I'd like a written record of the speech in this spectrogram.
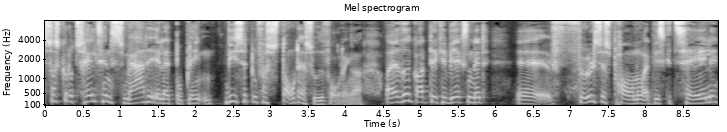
så skal du tale til en smerte eller et problem. Vis, at du forstår deres udfordringer. Og jeg ved godt, det kan virke sådan lidt øh, følelsesporno, at vi skal tale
